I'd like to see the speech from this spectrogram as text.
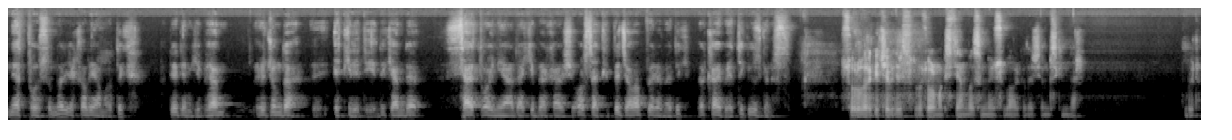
net pozisyonlar yakalayamadık. Dediğim gibi hem hücumda etkili değildik hem de sert oynayan rakibe karşı o sertlikte cevap veremedik ve kaybettik. Üzgünüz. Sorulara geçebiliriz. Soru sormak isteyen basın mensubu arkadaşlarımız kimler? Buyurun.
